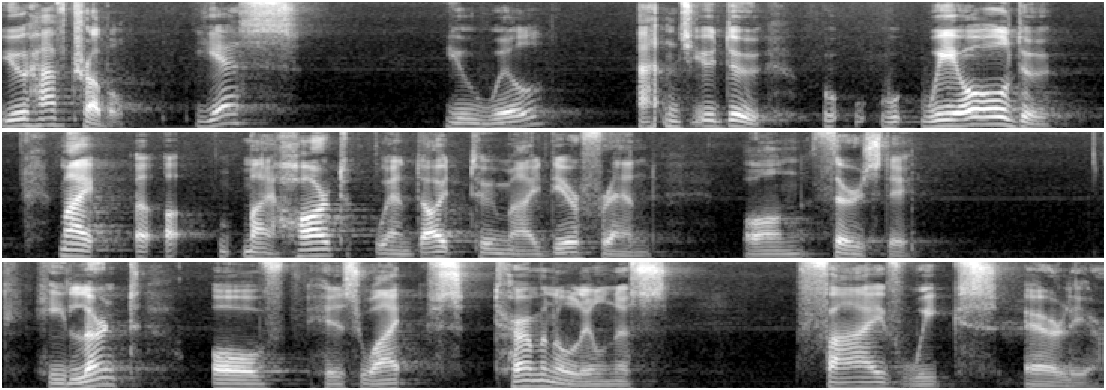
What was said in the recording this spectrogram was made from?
you have trouble. Yes, you will, and you do. We all do. My, uh, uh, my heart went out to my dear friend on Thursday. He learnt of his wife's terminal illness five weeks earlier.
